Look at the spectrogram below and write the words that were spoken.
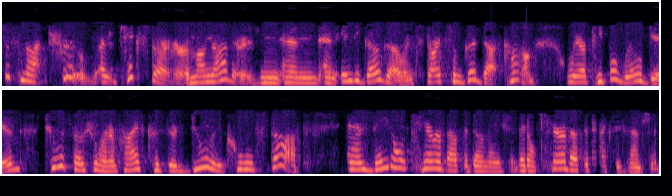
just not true. I mean, Kickstarter, among others, and, and, and Indiegogo and StartSomeGood.com, where people will give to a social enterprise because they're doing cool stuff and they don't care about the donation. They don't care about the tax exemption.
